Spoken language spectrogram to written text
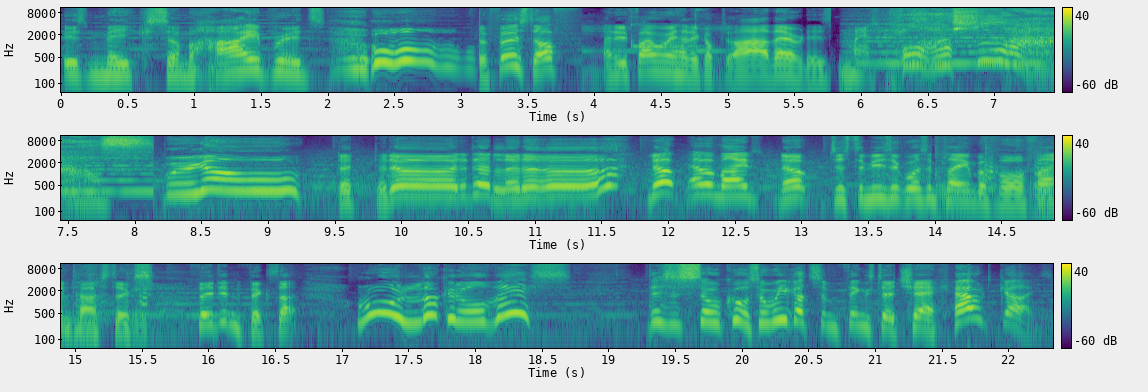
is make some hybrids. So first off, I need to find my helicopter. Ah, there it is. Here we go. Da, da, da. Nope, never mind. Nope, just the music wasn't playing before. Fantastic. they didn't fix that. Ooh, look at all this. This is so cool. So we got some things to check out, guys.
